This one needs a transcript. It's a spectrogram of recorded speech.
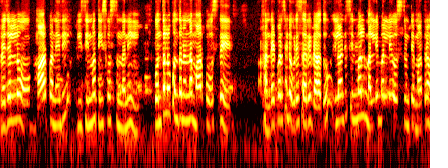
ప్రజల్లో మార్పు అనేది ఈ సినిమా తీసుకొస్తుందని కొంతలో కొంతనన్నా మార్పు వస్తే హండ్రెడ్ పర్సెంట్ ఒకటేసారి రాదు. ఇలాంటి సినిమాలు మళ్ళీ మళ్ళీ వస్తుంటే మాత్రం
